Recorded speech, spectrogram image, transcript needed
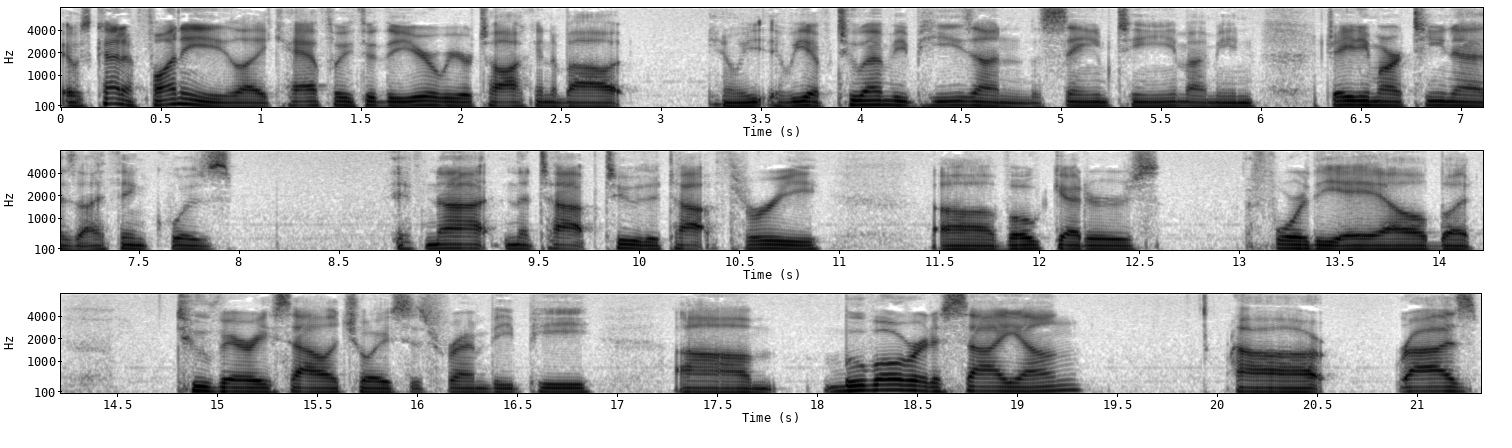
it was kind of funny. Like halfway through the year, we were talking about you know we, we have two MVPs on the same team. I mean, JD Martinez, I think was if not in the top two, the top three uh, vote getters for the AL, but two very solid choices for MVP. Um, move over to Cy Young. Uh, Roz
